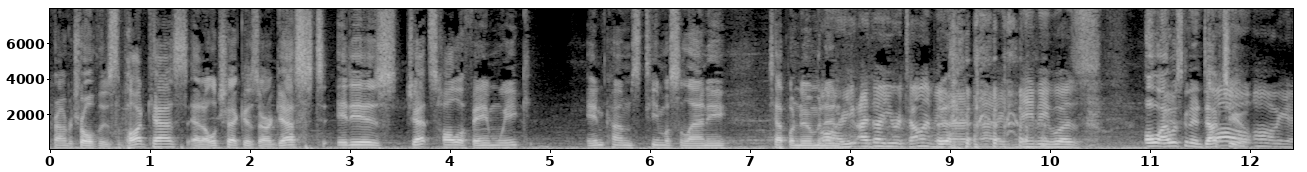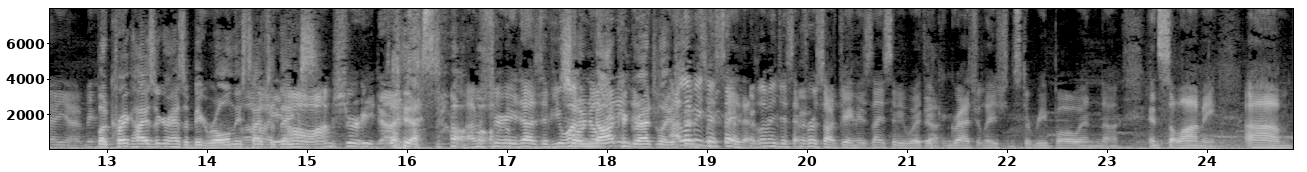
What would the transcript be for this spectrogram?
Ground Control is the podcast. Ed Olczyk is our guest. It is Jets Hall of Fame week. In comes Timo Selanne, Teppo Oh, you, I thought you were telling me that I maybe was. Oh, I was going to induct Oh, you. oh yeah, yeah. But Craig Heisinger has a big role in these types oh, of things. Oh, I'm sure he does. yes. no. I'm sure he does. If you So want to know, not anything- congratulations. Uh, let me just say that. Let me just say. First off, Jamie, it's nice to be with you. Congratulations to Repo and uh, and Salami. Um,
